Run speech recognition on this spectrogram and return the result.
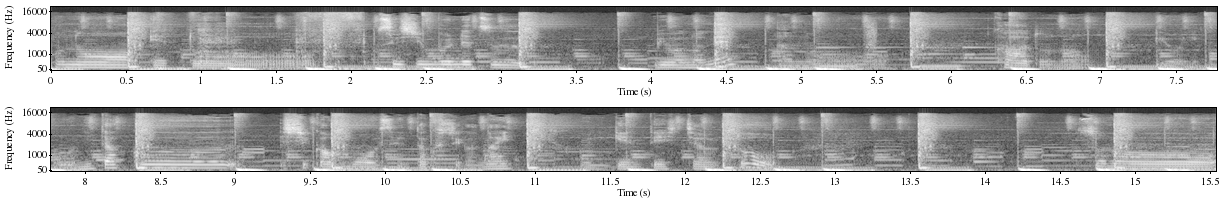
このえっと精神分裂病のねあのカードのようにこう2択しかもう選択肢がないっていう限定しちゃうとその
